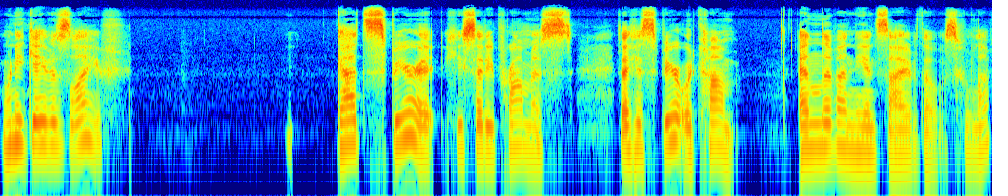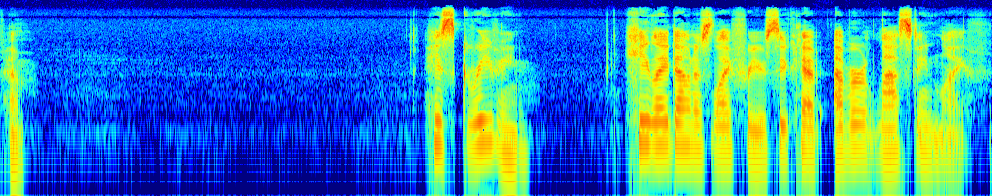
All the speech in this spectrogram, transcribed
When He gave His life, God's Spirit, He said He promised that His Spirit would come and live on the inside of those who love Him. He's grieving. He laid down His life for you so you can have everlasting life.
